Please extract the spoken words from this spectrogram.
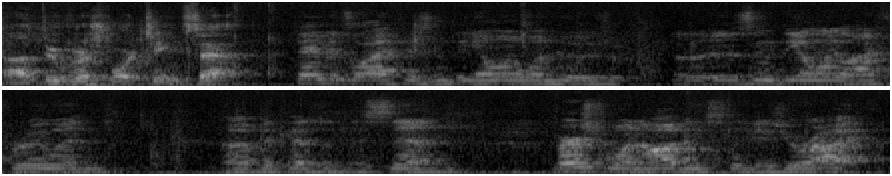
Uh, through verse 14. Seth. David's life isn't the only one who's isn't the only life ruined uh, because of the sin. First one obviously is Uriah.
